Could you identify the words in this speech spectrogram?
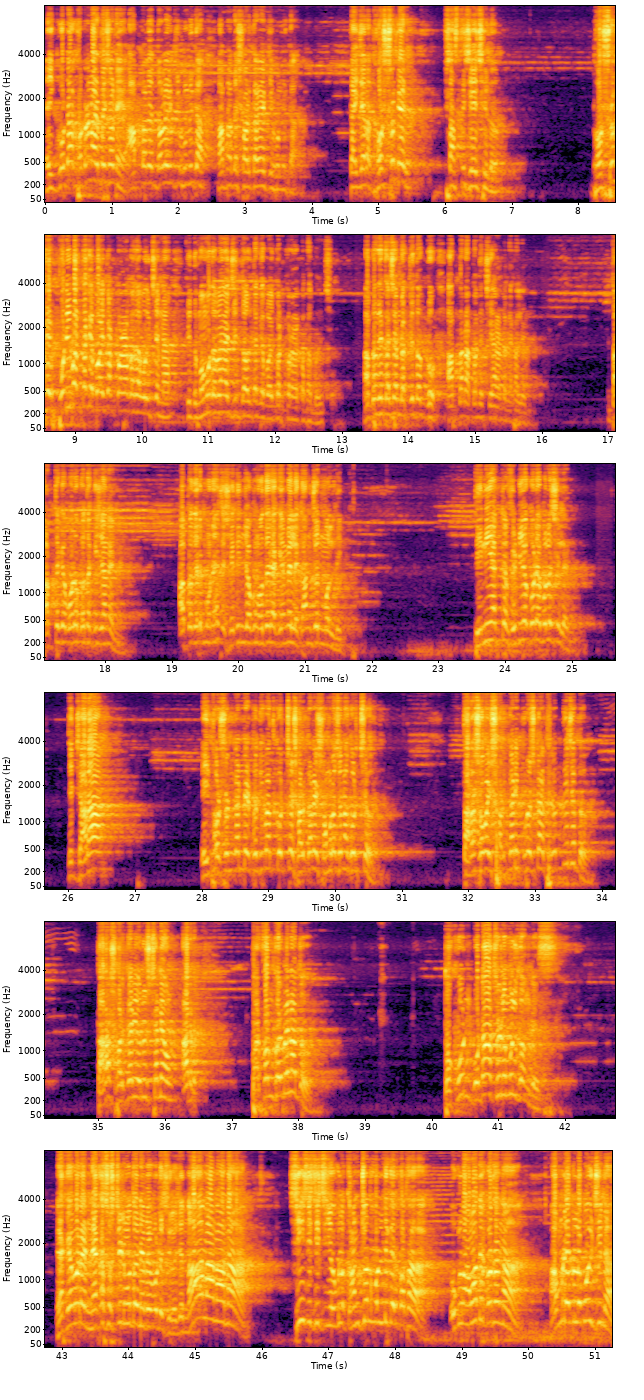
এই গোটা ঘটনার পেছনে আপনাদের দলের কি ভূমিকা? আপনাদের সরকারের কি ভূমিকা? তাই যারা ধর্ষকের শাস্তি চেয়েছিল, ধর্ষকের পরিবার তাকে বয়কট করার কথা বলছে না, কিন্তু মমতা ব্যানার্জির দল তাকে বয়কট করার কথা বলছে। আপনাদের কাছে আমরা কৃতজ্ঞ। আপনারা আপনাদের চেহারাটা দেখালেন। তার থেকে বড় কথা কি জানেন? আপনাদের মনে আছে সেদিন যখন ওদের এক এমএলএ, কাঞ্চন মল্লিক তিনি একটা ভিডিও করে বলেছিলেন যে যারা এই ধর্ষণকাণ্ডের প্রতিবাদ করছ, সরকারের সমালোচনা করছ, তারা সবাই সরকারি পুরস্কার ফেরত দিয়েছে তো? তারা সরকারি অনুষ্ঠানে আর পারফর্ম করবে না তো? তখন গোটা তৃণমূল কংগ্রেস একেবারে নেকা ষষ্ঠীর মতো নেমে পড়েছিল যে, না না না না, ছি ছি ছি ওগুলো কাঞ্চন মল্লিকের কথা, ওগুলো আমাদের কথা না, আমরা এগুলো বলছি না।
